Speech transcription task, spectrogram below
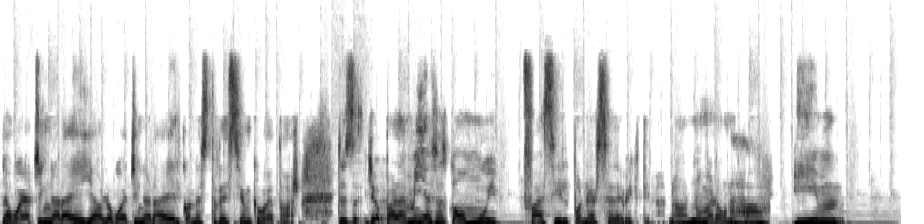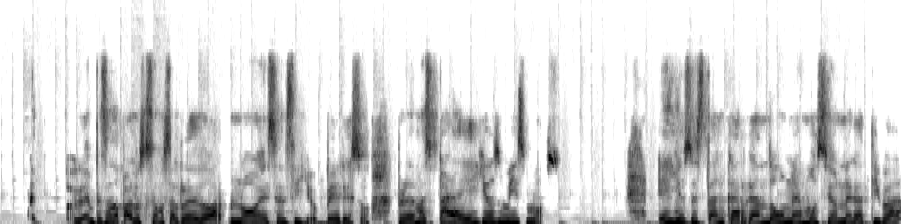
la voy a chingar a ella o lo voy a chingar a él con esta decisión que voy a tomar. Entonces, yo, para mí eso es como muy fácil ponerse de víctima, ¿no? Número uno. Y empezando para los que estamos alrededor, no es sencillo ver eso, pero además para ellos mismos, ellos están cargando una emoción negativa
